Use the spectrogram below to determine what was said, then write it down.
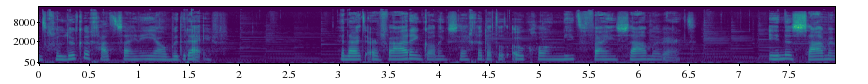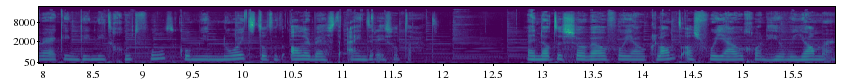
gelukkig gaat zijn in jouw bedrijf. En uit ervaring kan ik zeggen dat dat ook gewoon niet fijn samenwerkt. In een samenwerking die niet goed voelt, kom je nooit tot het allerbeste eindresultaat. En dat is zowel voor jouw klant als voor jou gewoon heel jammer.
